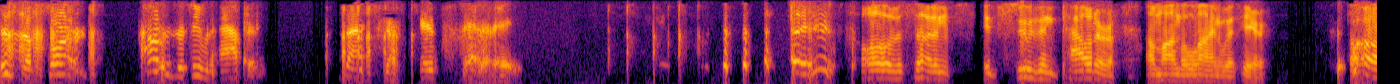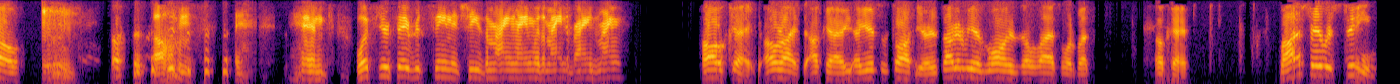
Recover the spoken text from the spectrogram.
this is absurd. How does this even happen? That's just insanity. All of a sudden, it's Susan Powter I'm on the line with here. Oh. um, and what's your favorite scene in She's the Main Man with a Main Brain Man? Okay, all right. Okay, I, I guess we'll talk here. It's not going to be as long as the last one, but okay. My favorite scene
